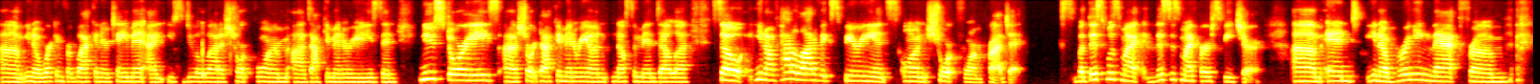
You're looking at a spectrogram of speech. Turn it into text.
Um, you know, working for Black Entertainment, I used to do a lot of short form uh, documentaries and news stories, uh, short documentary on Nelson Mandela. So, you know, I've had a lot of experience on short form projects but this was my this is my first feature um, and you know bringing that from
